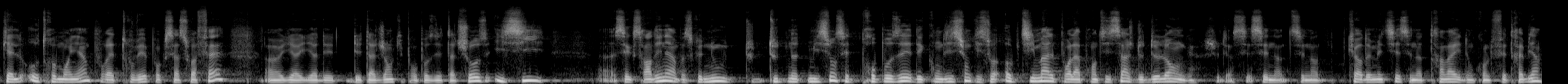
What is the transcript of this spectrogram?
quel autre moyen pourrait être trouvé pour que ça soit fait? Euh, Il y a, des, tas de gens qui proposent des tas de choses. Ici, c'est extraordinaire parce que nous, toute notre mission, c'est de proposer des conditions qui soient optimales pour l'apprentissage de deux langues. Je veux dire, c'est notre, notre cœur de métier, c'est notre travail, donc on le fait très bien.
